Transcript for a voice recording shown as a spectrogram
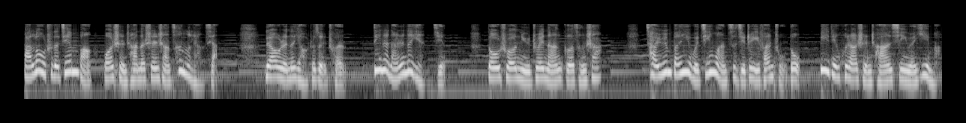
把露出的肩膀往沈长安的身上蹭了两下，撩人的咬着嘴唇，盯着男人的眼睛。都说女追男隔层纱。彩云本以为今晚自己这一番主动必定会让沈长安心猿意马，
